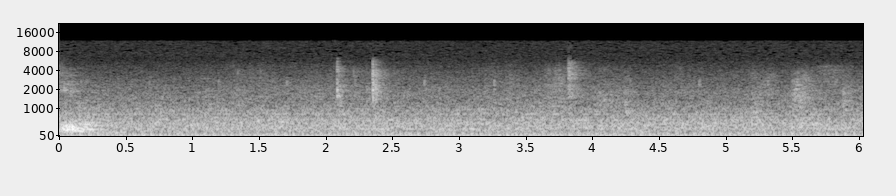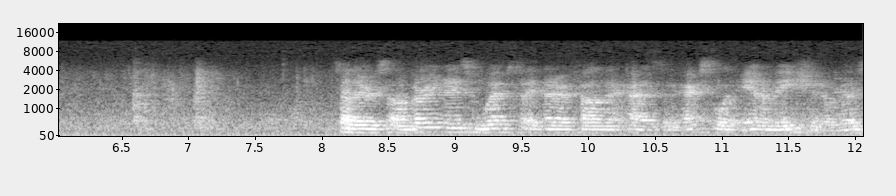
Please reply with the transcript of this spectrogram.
2. So there's a very nice website that I found that has an excellent animation of this.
